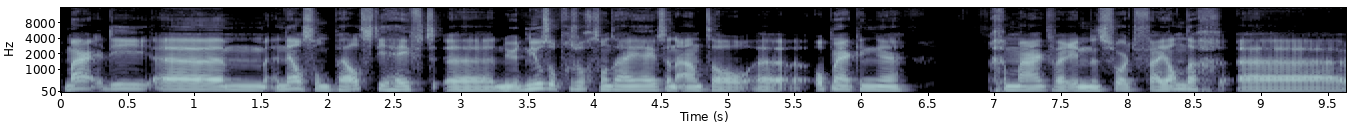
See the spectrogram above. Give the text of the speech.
Maar die ehm, Nelson Peltz, die heeft eh, nu het nieuws opgezocht, want hij heeft een aantal eh, opmerkingen gemaakt waarin een soort vijandig eh,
